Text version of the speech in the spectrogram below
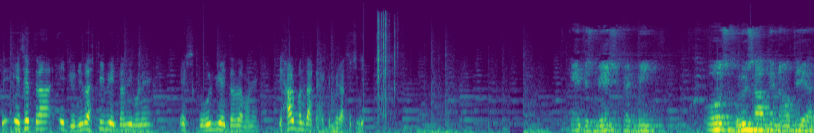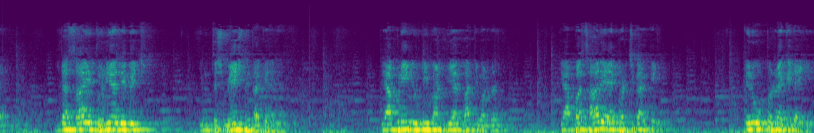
ਤੇ ਇਸੇ ਤਰ੍ਹਾਂ ਇਹ ਯੂਨੀਵਰਸਿਟੀ ਵੀ ਇਦਾਂ ਦੀ ਬਣੇ, ਇਹ ਸਕੂਲ ਵੀ ਇਦਾਂ ਦਾ ਬਣੇ ਕਿ ਹਰ ਬੰਦਾ ਕਹੇ ਕਿ ਮੇਰਾ ਸਕੂਲ ਕਿ ਦਸ਼ਮੇਸ਼ ਅਕੈਡਮੀ ਉਸ ਗੁਰੂ ਸਾਹਿਬ ਦੇ ਨਾਮ ਤੇ ਹੈ। ਜਿਹਦਾ ਸਾਰੀ ਦੁਨੀਆ ਦੇ ਵਿੱਚ ਇਹਨੂੰ ਦਸ਼ਮੇਸ਼ ਪਿਤਾ ਕਿਹਾ ਜਾਂਦਾ ਤੇ ਆਪਣੀ ਡਿਊਟੀ ਬਣਦੀ ਹੈ, ਫਰਜ਼ ਬਣਦਾ ਕਿ ਆਪਾਂ ਸਾਰੇ ਐਫਰਟਸ ਕਰਕੇ ਇਹਨੂੰ ਉੱਪਰ ਲੈ ਕੇ ਜਾਈਏ।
